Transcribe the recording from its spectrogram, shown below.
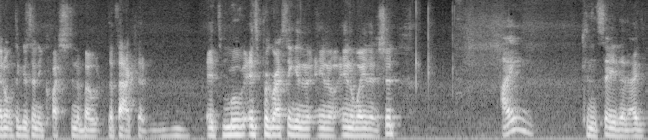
I don't think there's any question about the fact that it's move, it's progressing in a, in a, in a way that it should. I can say that I've,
